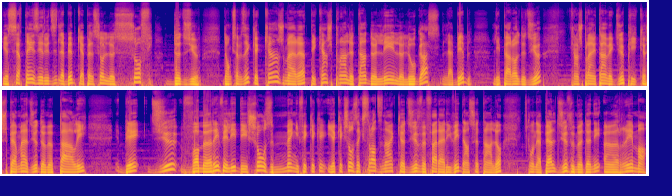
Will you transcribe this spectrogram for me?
Il y a certains érudits de la Bible qui appellent ça le souffle de Dieu. Donc, ça veut dire que quand je m'arrête et quand je prends le temps de lire le Logos, la Bible, les paroles de Dieu, quand je prends un temps avec Dieu puis que je permets à Dieu de me parler, bien, Dieu va me révéler des choses magnifiques. Il y a quelque chose d'extraordinaire que Dieu veut faire arriver dans ce temps-là, qu'on appelle Dieu veut me donner un réma,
